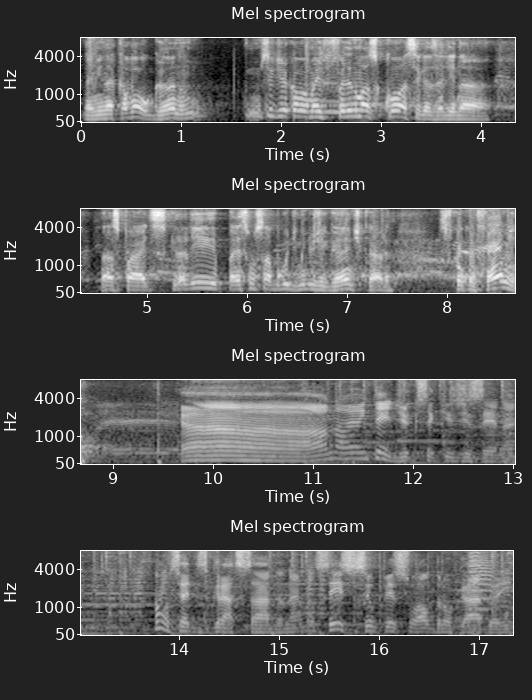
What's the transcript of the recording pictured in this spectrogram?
da mina cavalgando, não, não sei dizer cavalgando, mas fazendo umas cócegas ali na, nas partes. Aquilo ali parece um sabugo de milho gigante, cara. Você ficou com fome? Ah, não, eu entendi o que você quis dizer, né? Não, você é desgraçado, né? Você e seu pessoal drogado aí.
